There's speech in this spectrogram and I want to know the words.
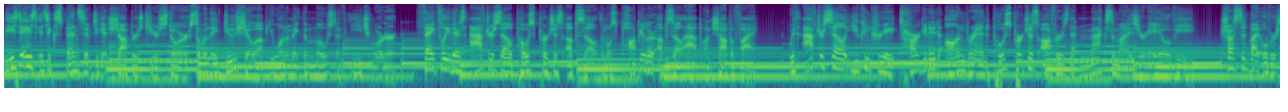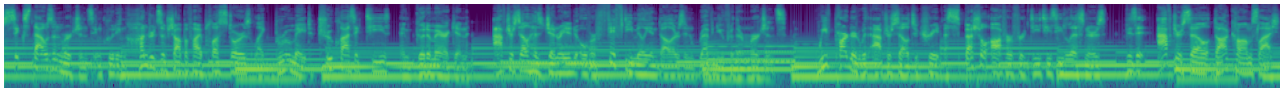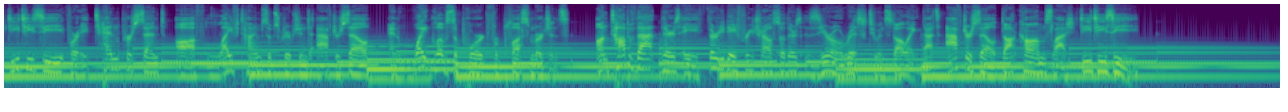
These days, it's expensive to get shoppers to your store, so when they do show up, you want to make the most of each order. Thankfully, there's Aftersell Post Purchase Upsell, the most popular upsell app on Shopify. With Aftersell, you can create targeted on brand post purchase offers that maximize your AOV. Trusted by over 6,000 merchants, including hundreds of Shopify Plus stores like BruMate, True Classic Tees, and Good American, Aftersell has generated over $50 million in revenue for their merchants. We've partnered with Aftersell to create a special offer for DTC listeners Visit aftersell.com slash DTC for a 10% off lifetime subscription to Aftersell and white glove support for Plus merchants. On top of that, there's a 30-day free trial, so there's zero risk to installing. That's aftersell.com slash DTC.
